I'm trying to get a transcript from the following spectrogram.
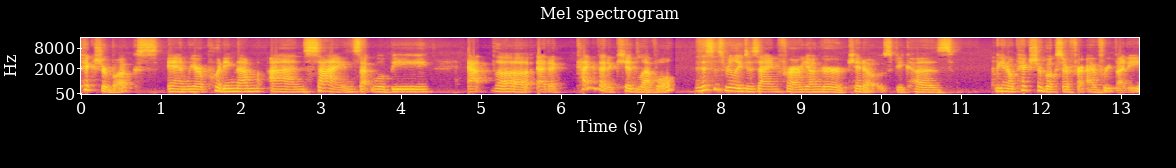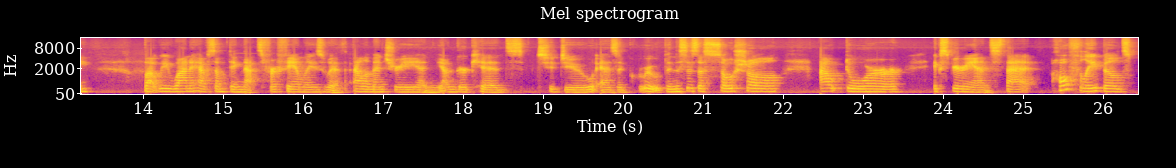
picture books and we are putting them on signs that will be at the at a kind of at a kid level. And this is really designed for our younger kiddos because you know, picture books are for everybody. But we want to have something that's for families with elementary and younger kids to do as a group. And this is a social outdoor experience that hopefully builds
